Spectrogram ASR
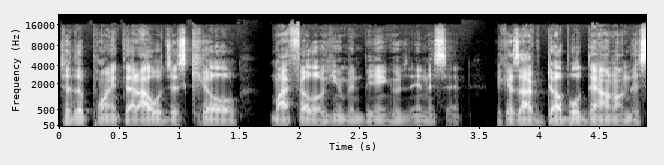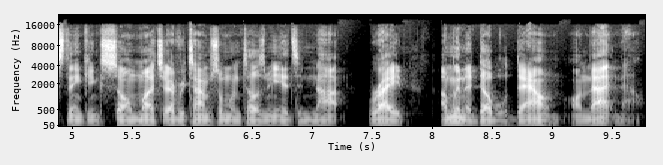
to the point that I will just kill my fellow human being who's innocent because I've doubled down on this thinking so much. Every time someone tells me it's not right, I'm going to double down on that now.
